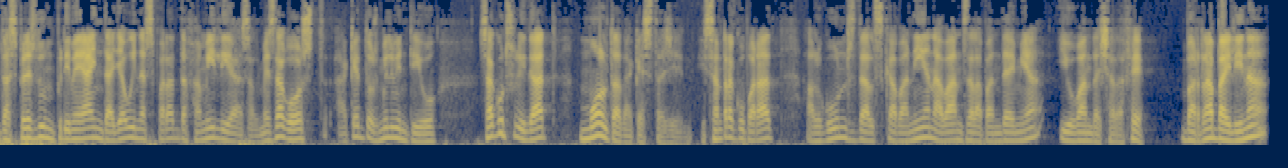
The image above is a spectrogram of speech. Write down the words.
Després d'un primer any de lleu inesperat de famílies al mes d'agost, aquest 2021 s'ha consolidat molta d'aquesta gent i s'han recuperat alguns dels que venien abans de la pandèmia i ho van deixar de fer. Bernat Bailina,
